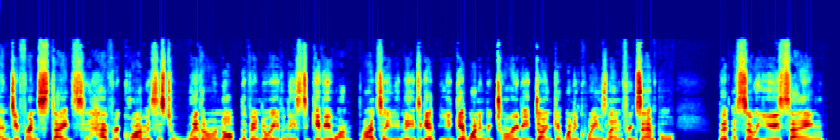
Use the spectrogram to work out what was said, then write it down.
and different states have requirements as to whether or not the vendor even needs to give you one, right? So you need to get you get one in Victoria, but you don't get one in Queensland, for example. But so are you saying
